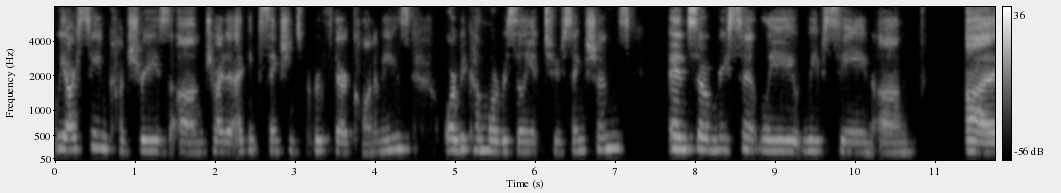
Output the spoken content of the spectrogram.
we are seeing countries um, try to, I think, sanctions proof their economies or become more resilient to sanctions. And so recently we've seen um, uh,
